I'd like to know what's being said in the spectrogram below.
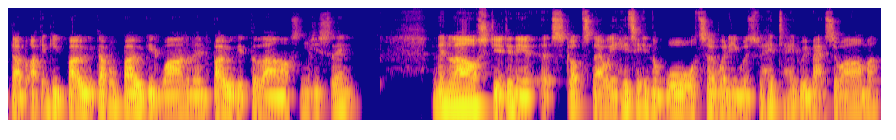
double, I think he double bogeyed one and then bogeyed the last, and you just think. And then last year, didn't he, at, at Scottsdale, he hit it in the water when he was head to head with Matsuyama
